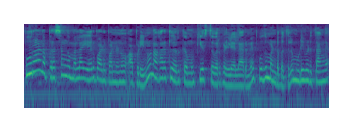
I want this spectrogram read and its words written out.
புராண பிரசங்கமெல்லாம் ஏற்பாடு பண்ணணும் அப்படின்னு நகரத்தில் இருக்க முக்கியஸ்தவர்கள் எல்லாருமே புது மண்டபத்தில் முடிவெடுத்தாங்க.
